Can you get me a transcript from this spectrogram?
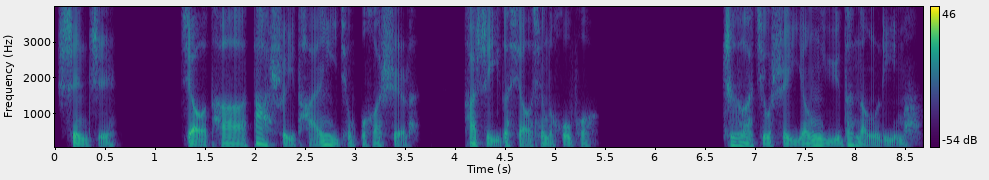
甚至叫它大水潭已经不合适了，它是一个小型的湖泊。这就是盈余的能力吗？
